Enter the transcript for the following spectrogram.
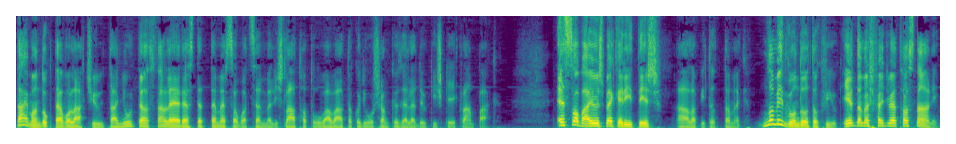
Diamond doktával átsű után nyúlt, de aztán leeresztette, mert szabad szemmel is láthatóvá váltak a gyorsan közeledő kis kék lámpák. Ez szabályos bekerítés, állapította meg. Na mit gondoltok, fiúk, érdemes fegyvert használni?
